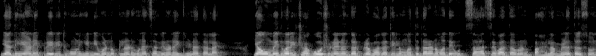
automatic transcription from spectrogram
या ध्येयाने प्रेरित होऊन ही निवडणूक लढवण्याचा निर्णय घेण्यात आलाय. या उमेदवारीच्या घोषणेनंतर प्रभागातील मतदारांमध्ये उत्साहाचे वातावरण पाहायला मिळत असून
